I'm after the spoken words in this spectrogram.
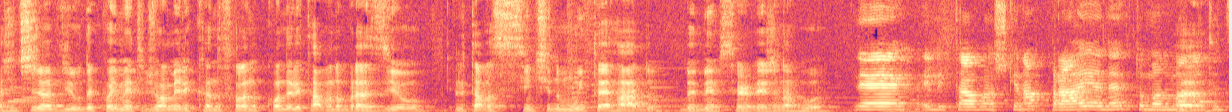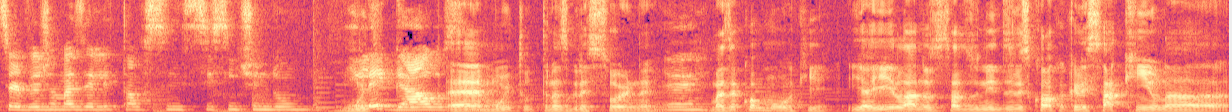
A gente já viu o depoimento de um americano falando que quando ele tava no Brasil, ele tava se sentindo muito errado bebendo cerveja na rua. É, ele tava, acho que na praia, né? Tomando uma É. lata de cerveja, mas ele tava se, se sentindo um ilegal, assim. É, muito transgressor, né? É. Mas é comum aqui. E aí lá nos Estados Unidos eles colocam aquele saquinho na,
